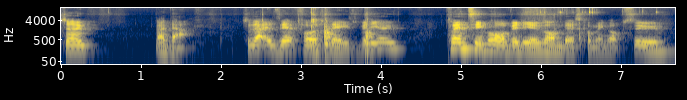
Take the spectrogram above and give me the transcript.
So like that. So that is it for today's video. Plenty more videos on this coming up soon.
